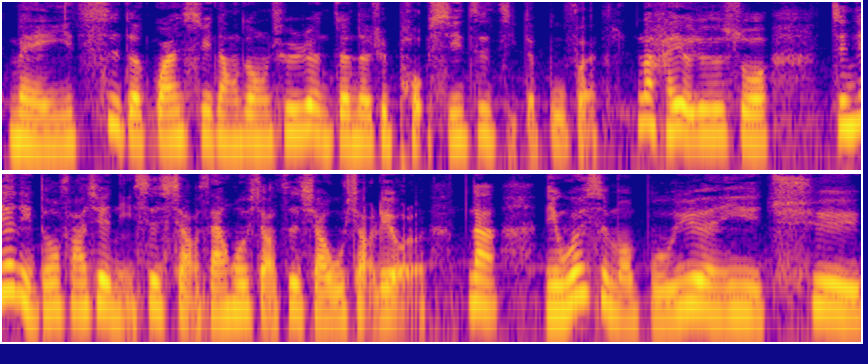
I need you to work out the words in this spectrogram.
每一次的关系当中去认真的去剖析自己的部分。那还有就是说，今天你都发现你是小三或小四、小五、小六了，那你为什么不愿意去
